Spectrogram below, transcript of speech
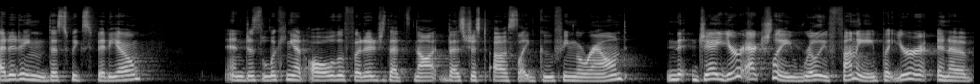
editing this week's video, and just looking at all the footage that's not that's just us like goofing around jay you're actually really funny but you're in a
